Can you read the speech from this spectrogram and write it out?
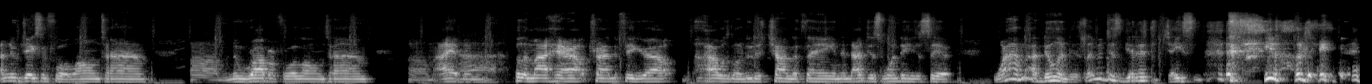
I knew Jason for a long time, um, knew Robert for a long time. Um, I had been ah. pulling my hair out trying to figure out how I was going to do this Changa thing, and then I just one day just said, why am I doing this? Let me just get it to Jason. you know,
